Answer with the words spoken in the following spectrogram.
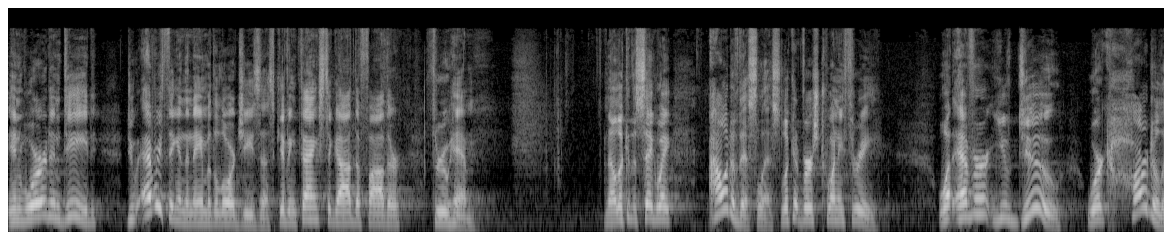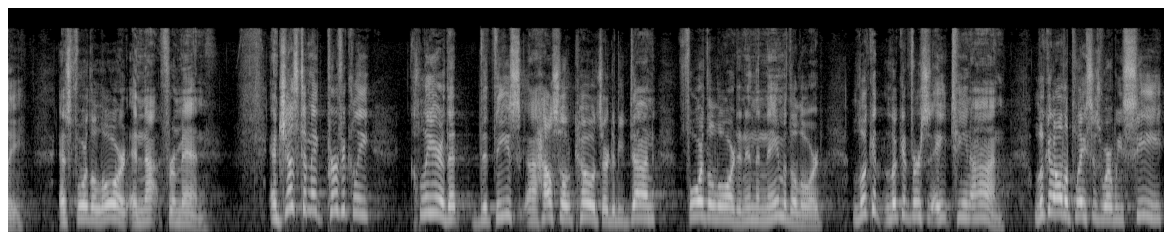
in word and deed, do everything in the name of the Lord Jesus, giving thanks to God the Father through him. Now look at the segue out of this list. Look at verse 23. Whatever you do, work heartily as for the Lord and not for men. And just to make perfectly clear that, that these uh, household codes are to be done for the Lord and in the name of the Lord, look at, look at verses 18 on. Look at all the places where we see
